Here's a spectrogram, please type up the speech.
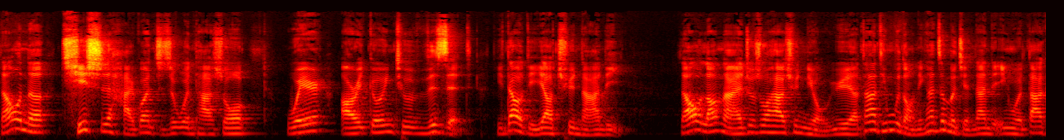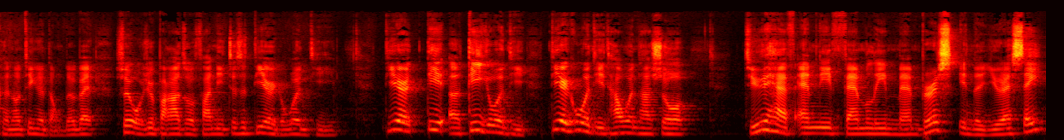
然后呢，其实海关只是问她说：“Where are you going to visit？你到底要去哪里？”然后老奶奶就说她要去纽约啊，大家听不懂。你看这么简单的英文，大家可能都听得懂，对不对？所以我就帮她做翻译。这是第二个问题。第二第呃第一个问题，第二个问题，他问他说。Do you have any family members in the USA？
